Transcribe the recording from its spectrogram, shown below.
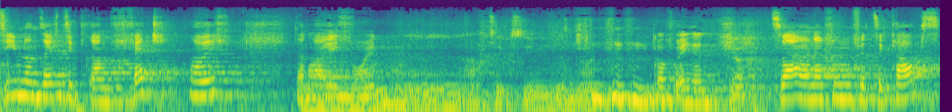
67 Gramm Fett habe ich. Dann habe ich 9, äh, 80, 7, 9, Kopfrechnen. ja. 245 Carbs.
